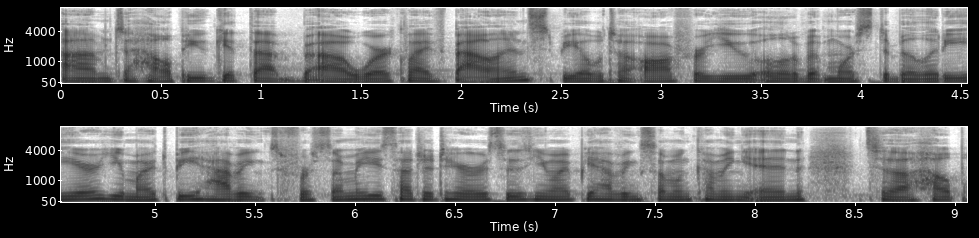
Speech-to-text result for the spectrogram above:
um, to help you get that uh, work life balance, to be able to offer you a little bit more stability here. You might be having, for some of you Sagittarius, you might be having someone coming in to help.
